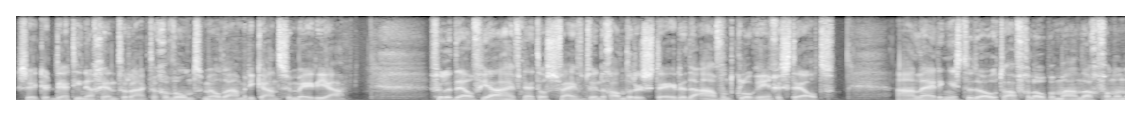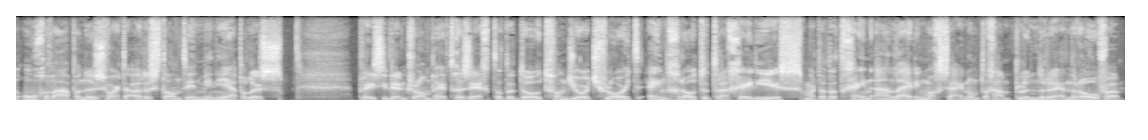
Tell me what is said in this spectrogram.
Zeker 13 agenten raakten gewond, melden Amerikaanse media. Philadelphia heeft net als 25 andere steden de avondklok ingesteld. Aanleiding is de dood afgelopen maandag van een ongewapende zwarte arrestant in Minneapolis. President Trump heeft gezegd dat de dood van George Floyd één grote tragedie is... maar dat het geen aanleiding mag zijn om te gaan plunderen en roven.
